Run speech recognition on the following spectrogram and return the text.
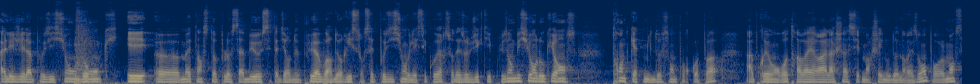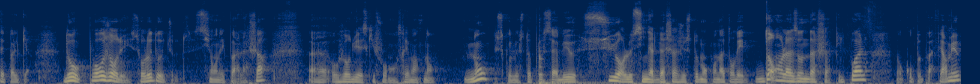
alléger la position donc et euh, mettre un stop loss ABE, c'est-à-dire ne plus avoir de risque sur cette position et laisser courir sur des objectifs plus ambitieux, en l'occurrence 34 200, pourquoi pas. Après, on retravaillera à l'achat si le marché nous donne raison. Pour le moment, ce n'est pas le cas. Donc, pour aujourd'hui, sur le Dow Jones, si on n'est pas à l'achat, euh, aujourd'hui, est-ce qu'il faut rentrer maintenant? Non, puisque le stop loss ABE sur le signal d'achat justement qu'on attendait dans la zone d'achat pile poil, donc on ne peut pas faire mieux.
